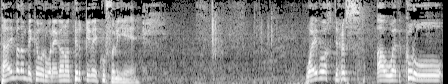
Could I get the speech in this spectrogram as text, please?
Taa in badan bay ka warwareegeenoo dirqi bay ku fuliyeen. Waid wakhti xus aw wadkuruu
